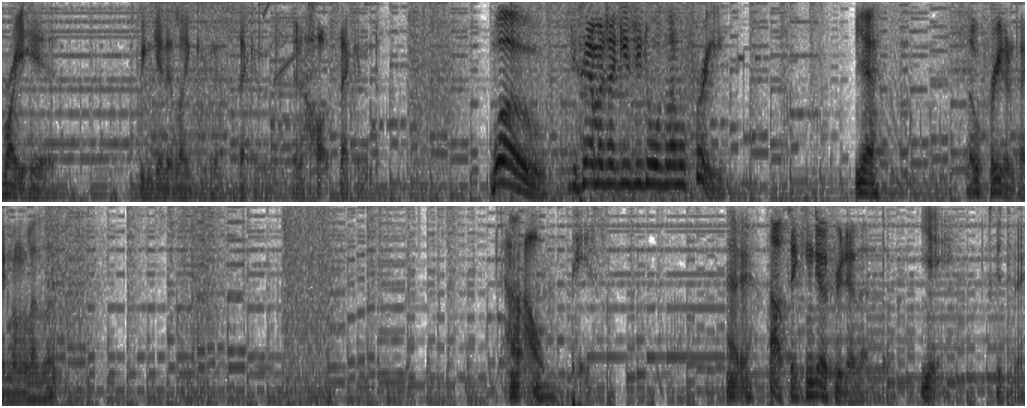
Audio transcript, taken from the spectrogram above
right here. We can get it like in a second, in a hot second. Whoa! You see how much that gives you towards level three? Yeah. Level three don't take long to level up. Oh. Ow, piss. Oh, Oh, so you can go through there, that dog. yeah. It's good to know.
